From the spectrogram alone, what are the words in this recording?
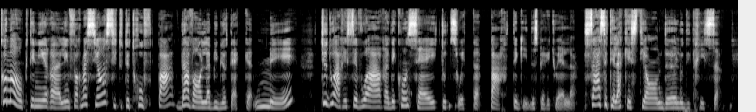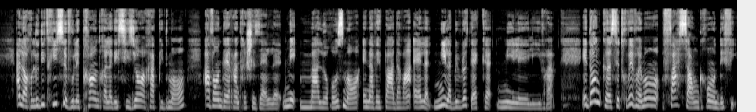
Comment obtenir euh, l'information si tu te trouves pas devant la bibliothèque, mais tu dois recevoir des conseils tout de suite par tes guides spirituels. Ça, c'était la question de l'auditrice. Alors, l'auditrice voulait prendre la décision rapidement avant de rentrer chez elle, mais malheureusement, elle n'avait pas devant elle ni la bibliothèque ni les livres. Et donc, euh, se trouvait vraiment face à un grand défi.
